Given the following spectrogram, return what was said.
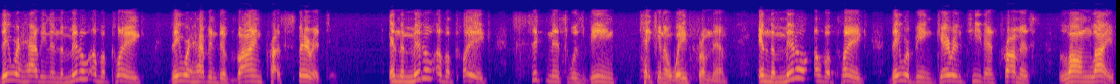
They were having, in the middle of a plague, they were having divine prosperity. In the middle of a plague, sickness was being taken away from them. In the middle of a plague, they were being guaranteed and promised long life.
